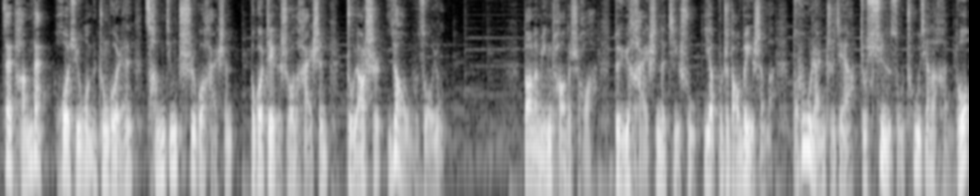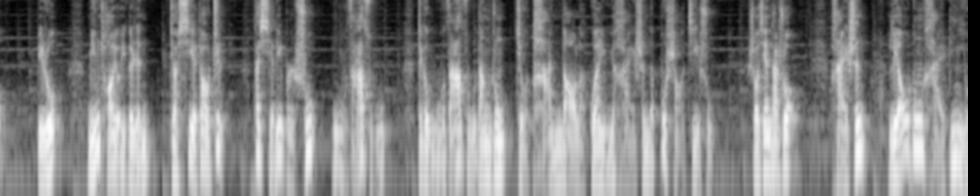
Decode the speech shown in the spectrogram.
在唐代，或许我们中国人曾经吃过海参，不过这个时候的海参主要是药物作用。到了明朝的时候啊，对于海参的技术，也不知道为什么突然之间啊，就迅速出现了很多。比如明朝有一个人叫谢兆志，他写了一本书《五杂组》，这个《五杂组》当中就谈到了关于海参的不少技术。首先他说，海参辽东海滨有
